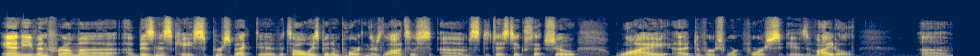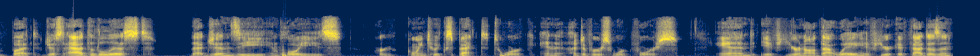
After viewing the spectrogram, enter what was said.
And even from a, a business case perspective, it's always been important. There's lots of um, statistics that show why a diverse workforce is vital. Uh, but just add to the list that Gen Z employees are going to expect to work in a diverse workforce. And if you're not that way, if you're if that doesn't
